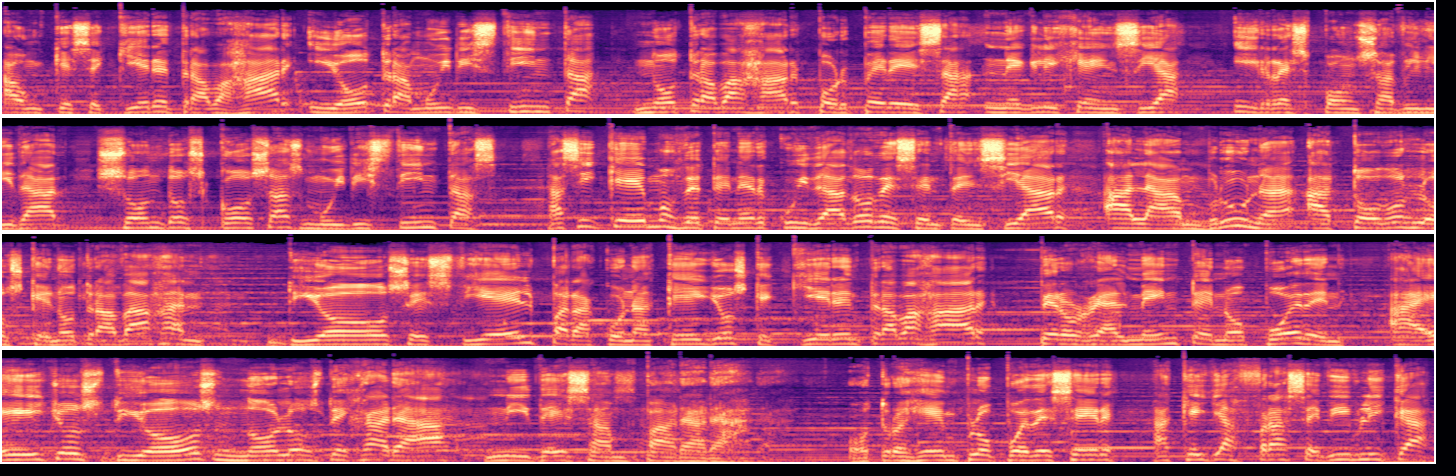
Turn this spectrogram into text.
aunque se quiere trabajar, y otra muy distinta, no trabajar por pereza, negligencia y responsabilidad. Son dos cosas muy distintas. Así que hemos de tener cuidado de sentenciar a la hambruna a todos los que no trabajan. Dios es fiel para con aquellos que quieren trabajar, pero realmente no pueden. A ellos Dios no los dejará ni desamparará. Otro ejemplo puede ser aquella frase bíblica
